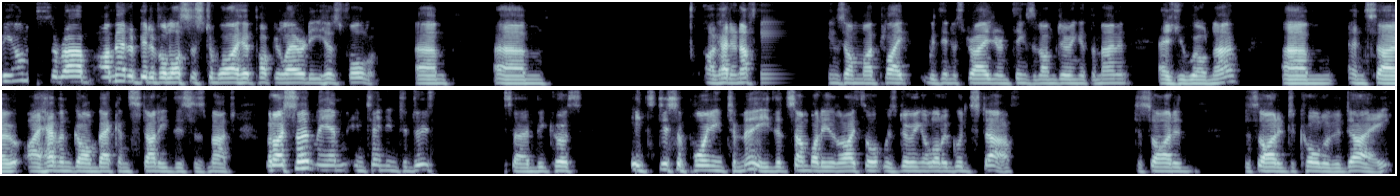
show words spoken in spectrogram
be honest, Saurabh, I'm at a bit of a loss as to why her popularity has fallen. Um, um, I've had enough things on my plate within Australia and things that I'm doing at the moment, as you well know. Um, and so I haven't gone back and studied this as much, but I certainly am intending to do so because it's disappointing to me that somebody that I thought was doing a lot of good stuff decided decided to call it a day,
